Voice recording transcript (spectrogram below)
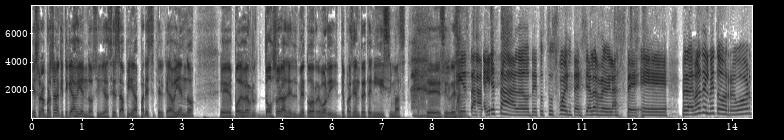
Es una persona que te quedas viendo, si haces zapping y aparece, te quedas viendo. Eh, podés ver dos horas del método Rebord y te parecen entretenidísimas. Eh, Ahí está, ahí está, de donde tus, tus fuentes, ya las revelaste. Eh, pero además del método Reward,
